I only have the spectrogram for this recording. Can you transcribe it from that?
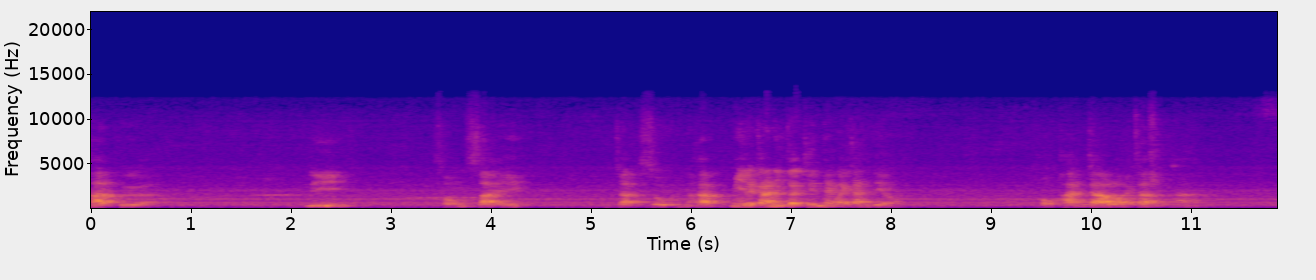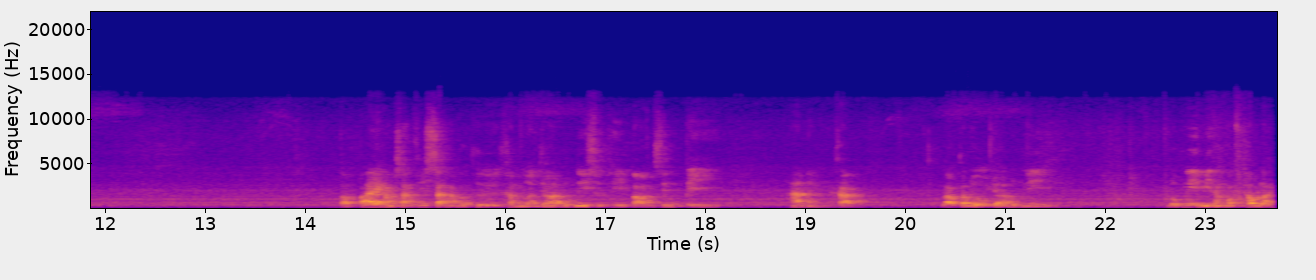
ค่าเผื่อนี้สงสัยจะศูนย์นะครับ มีรายการนี้เกิดขึ้นเพียงรายการเดียว 6,995 ต่อไปคำสั่งที่ 3 ก็คือคำนวณยอดลูกหนี้สุทธิตอนสิ้นปี 51นะครับ เราก็ดูยอดลูกหนี้ ลูกหนี้มีทั้งหมดเท่าไหร่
